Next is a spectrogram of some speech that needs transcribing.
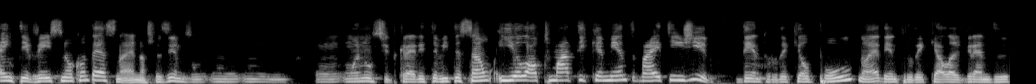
Em TV isso não acontece, não é? Nós fazemos um, um- um- um anúncio de crédito de habitação e ele automaticamente vai atingir dentro daquele pool, não é? Dentro daquela grande,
